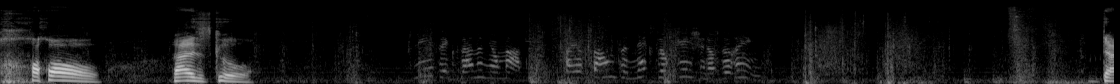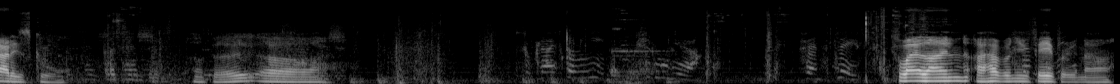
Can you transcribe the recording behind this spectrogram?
Oh, that is cool. Please examine your map. I have found the next location of the ring. That is cool. Okay. Uh. Flyline, I have a new favorite now.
